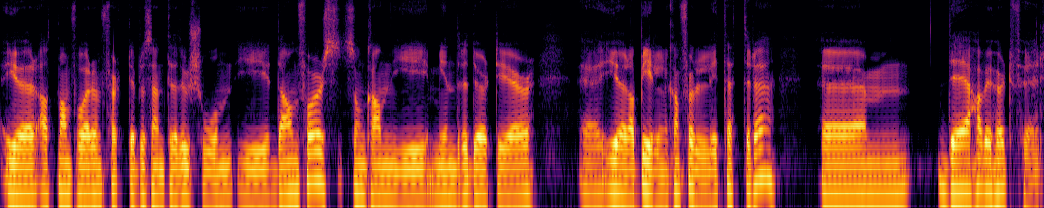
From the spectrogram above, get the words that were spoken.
gjør at man får en 40% reduksjon i downforce, som kan gi mindre dirty air, gjøre at bilene kan følge litt tettere. Um, det har vi hørt før.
